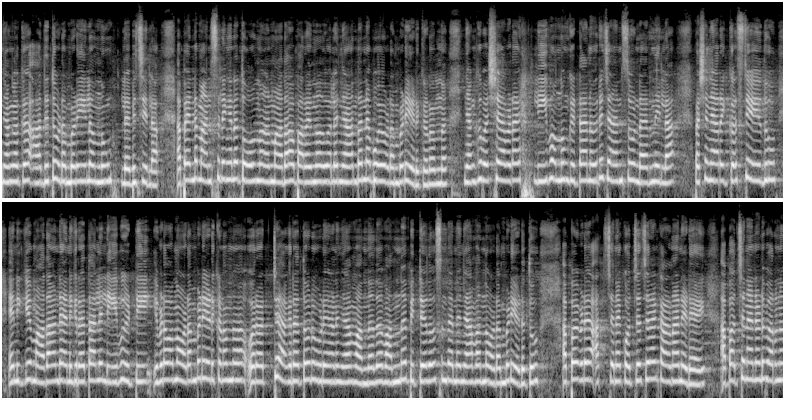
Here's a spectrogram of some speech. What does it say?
ഞങ്ങൾക്ക് ആദ്യത്തെ ഉടമ്പടിയിലൊന്നും ലഭിച്ചില്ല. അപ്പോൾ എന്റെ മനസ്സിലിങ്ങനെ തോന്നുന്നതാണ് മാതാവ് പറയുന്നത് പോലെ ഞാൻ തന്നെ പോയി ഉടമ്പടി എടുക്കണമെന്ന്. ഞങ്ങൾക്ക് പക്ഷേ അവിടെ ലീവ് ഒന്നും കിട്ടാൻ ഒരു ചാൻസും ഉണ്ടായിരുന്നില്ല. പക്ഷേ ഞാൻ റിക്വസ്റ്റ് ചെയ്തു എനിക്ക് മാതാവിന്റെ അനുഗ്രഹത്താൽ ലീവ് കിട്ടി. ഇവിടെ വന്ന് ഉടമ്പടി എടുക്കണം എന്ന് ഒരൊറ്റ ആഗ്രഹത്തോടു കൂടിയാണ് ഞാൻ വന്നത്. വന്ന് പിറ്റേ ദിവസം തന്നെ ഞാൻ വന്ന് ഉടമ്പടി എടുത്തു. അപ്പോൾ ഇവിടെ അച്ഛനെ കൊച്ചച്ഛനെ കാണാനിടയായി. അപ്പോൾ അച്ഛൻ എന്നോട് പറഞ്ഞു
